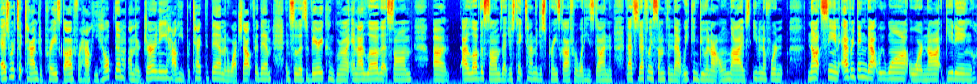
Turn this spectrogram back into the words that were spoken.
Ezra took time to praise God for how he helped them on their journey, how he protected them and watched out for them. And so that's very congruent. And I love that Psalm. Uh, I love the Psalms that just take time to just praise God for what He's done. And that's definitely something that we can do in our own lives, even if we're not seeing everything that we want or not getting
